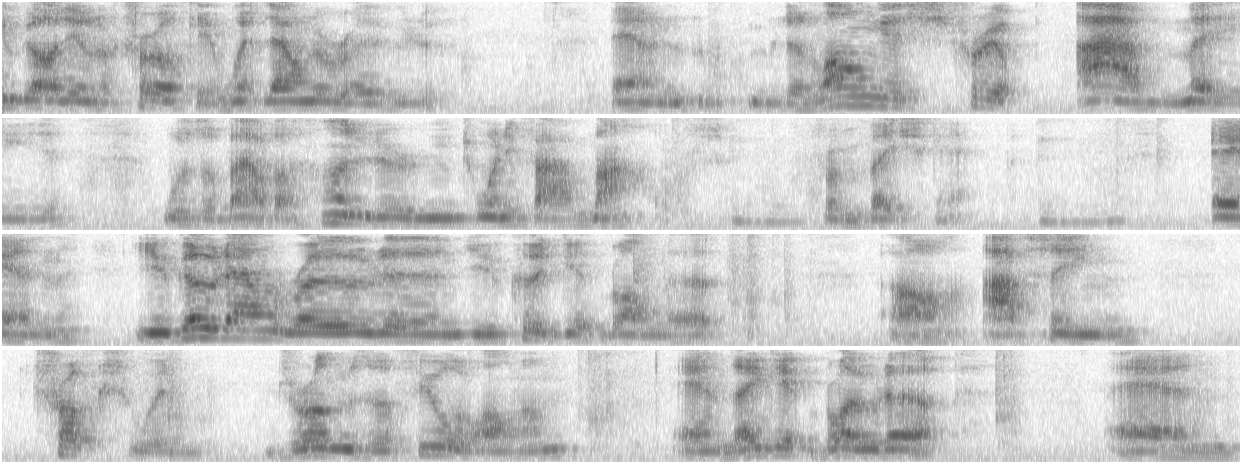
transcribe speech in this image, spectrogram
You got in a truck and went down the road, and the longest trip I've made was about hundred and twenty-five miles from base camp. And you go down the road and you could get blown up. Uh, I've seen trucks with drums of fuel on them, and they get blowed up, and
